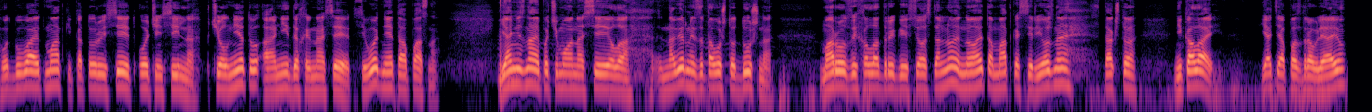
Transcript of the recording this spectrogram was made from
вот бывают матки, которые сеют очень сильно. Пчел нету, а они до хрена сеют. Сегодня это опасно. Я не знаю, почему она сеяла. Наверное, из-за того, что душно. Морозы, холодрыга и все остальное. Но эта матка серьезная. Так что, Николай, я тебя поздравляю.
